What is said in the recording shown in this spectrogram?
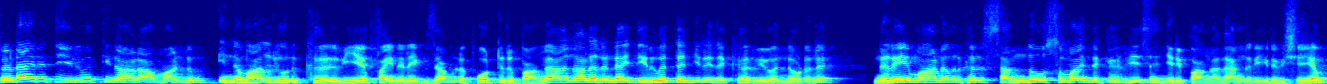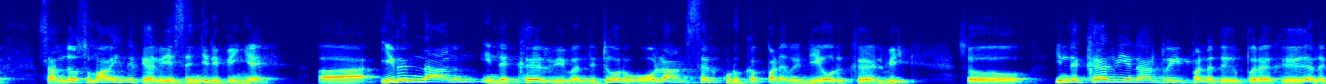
ரெண்டாயிரத்தி இருபத்தி நாலாம் ஆண்டும் இந்த மாதிரி ஒரு கேள்வியை ஃபைனல் எக்ஸாம்ல போட்டிருப்பாங்க. அதனால ரெண்டாயிரத்தி இருபத்தஞ்சுல இந்த கேள்வி வந்த உடனே நிறைய மாணவர்கள் சந்தோஷமா இந்த கேள்வியை செஞ்சிருப்பாங்க. அதாங்கிற விஷயம். சந்தோஷமாவே இந்த கேள்வியை செஞ்சிருப்பீங்க. இருந்தாலும் இந்த கேள்வி வந்துட்டு ஒரு ஓல் ஆன்சர் கொடுக்கப்பட வேண்டிய ஒரு கேள்வி. ஸோ இந்த கேள்வியை நான் ரீட் பண்ணதுக்கு பிறகு அந்த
